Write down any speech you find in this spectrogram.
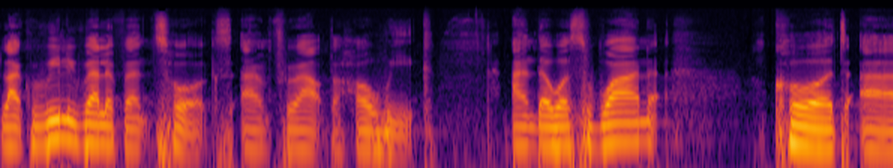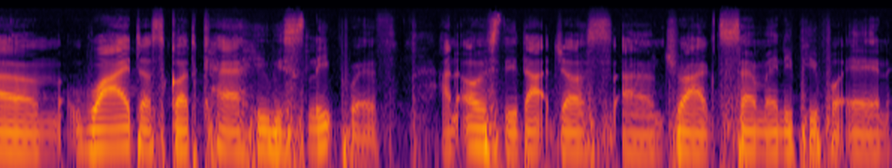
like really relevant talks um, throughout the whole week. And there was one called um, Why Does God Care Who We Sleep With? And obviously that just dragged so many people in,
